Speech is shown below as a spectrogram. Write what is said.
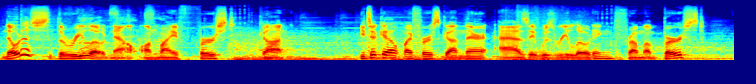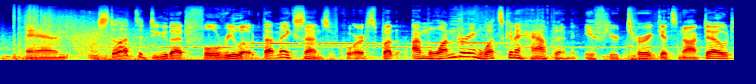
Notice the reload now on my first gun. He took out my first gun there as it was reloading from a burst, and we still have to do that full reload. That makes sense, of course, but I'm wondering what's going to happen if your turret gets knocked out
